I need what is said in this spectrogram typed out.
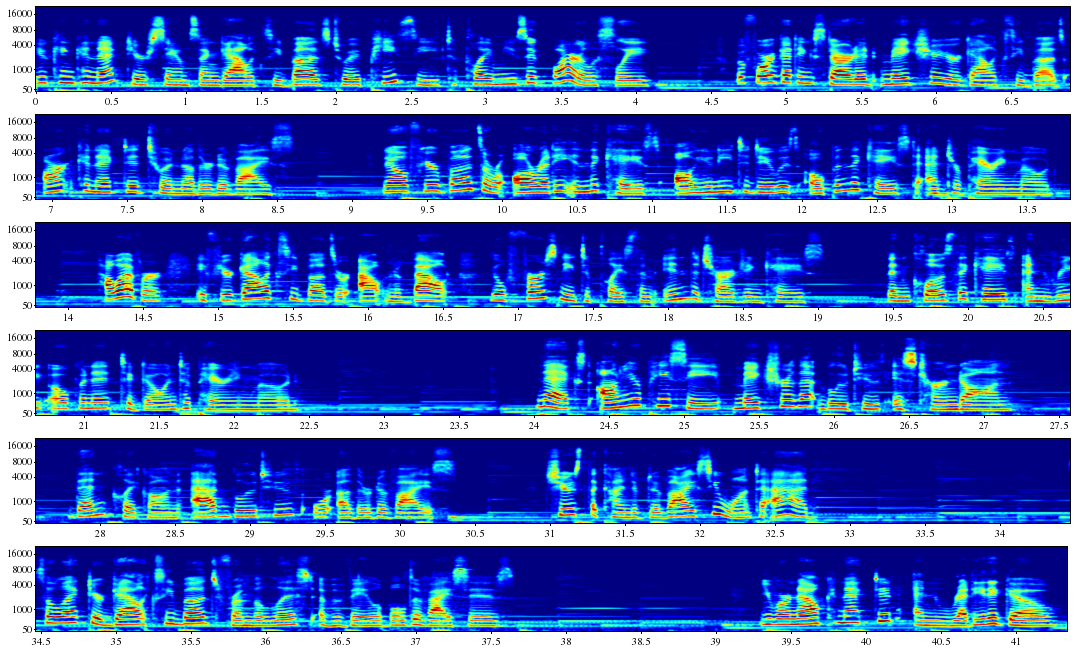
You can connect your Samsung Galaxy Buds to a PC to play music wirelessly. Before getting started, make sure your Galaxy Buds aren't connected to another device. Now if your buds are already in the case, all you need to do is open the case to enter pairing mode. However, if your Galaxy Buds are out and about, you'll first need to place them in the charging case. Then close the case and reopen it to go into pairing mode. Next, on your PC, make sure that Bluetooth is turned on. Then click on Add Bluetooth or other device. Choose the kind of device you want to add. Select your Galaxy Buds from the list of available devices. You are now connected and ready to go.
